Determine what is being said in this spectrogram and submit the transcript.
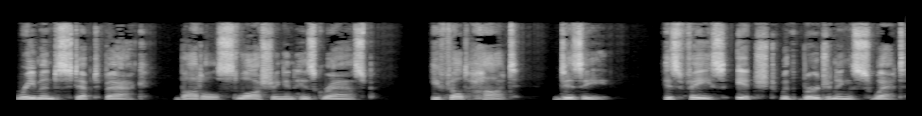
Raymond stepped back, bottle sloshing in his grasp. He felt hot, dizzy. His face itched with burgeoning sweat.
